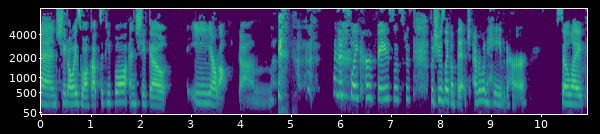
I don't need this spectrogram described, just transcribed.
and she'd always walk up to people and she'd go, "You're welcome," and it's like her face was just, but she was like a bitch. Everyone hated her. So like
